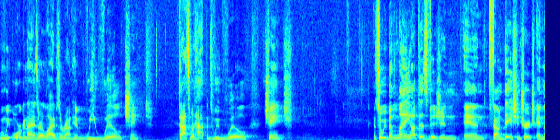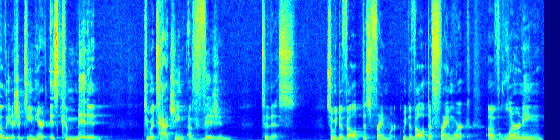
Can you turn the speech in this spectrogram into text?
when we organize our lives around Him, we will change. That's what happens. We will change. And so we've been laying out this vision, and Foundation Church and the leadership team here is committed to attaching a vision to this. So we developed this framework. We developed a framework of learning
